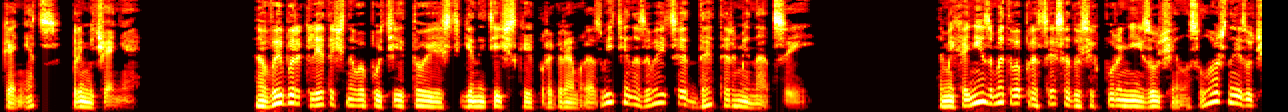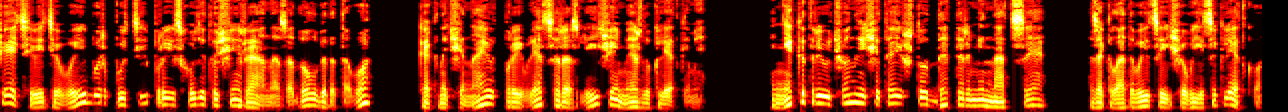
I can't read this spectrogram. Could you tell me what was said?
Конец примечания. Выбор клеточного пути, то есть генетической программы развития, называется детерминацией. Механизм этого процесса до сих пор не изучен. Сложно изучать, ведь выбор пути происходит очень рано, задолго до того, как начинают проявляться различия между клетками. Некоторые ученые считают, что детерминация закладывается еще в яйцеклетку.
